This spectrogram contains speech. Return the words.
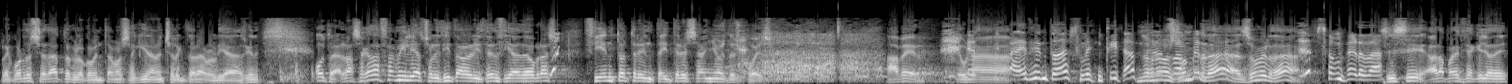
Recuerdo ese dato que lo comentamos aquí en la noche electoral. el día siguiente. Otra, la Sagrada Familia solicita la licencia de obras 133 años después. A ver, que Es que una... parecen todas mentiras. No, pero no, son verdad, son verdad. Son verdad. Sí, sí, ahora parece aquello de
